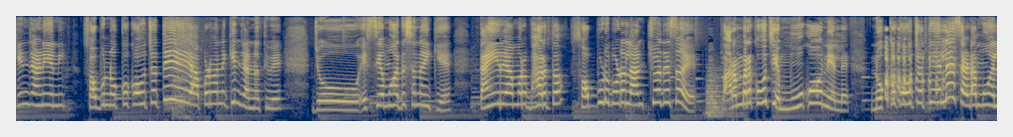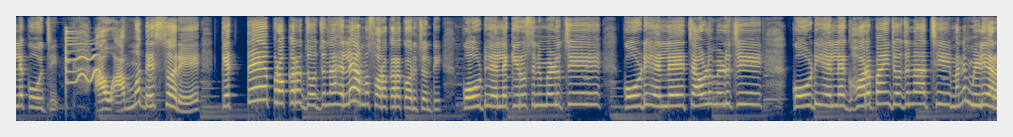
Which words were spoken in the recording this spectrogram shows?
কিন জাঁনি সবু লোক কৌঁতি আপন মানে কিন জাঁথিবে যে এসিয়া মহাদেশ নাই কি তাইরে আমার ভারত সবুঠু বড় লাঞ্চুয়া দেশ হে বারম্বার কৌছি মু কৌনি হলে লোক কৌঁতি হলে সেটা মু হলে কৌছি আউ আম দেশরে কেতে ପ୍ରକାର ଯୋଜନା ହେଲେ ଆମ ସରକାର କରିଛନ୍ତି କେଉଁଠି ହେଲେ କିରୋସିନ ମିଳୁଛି କେଉଁଠି ହେଲେ ଚାଉଳ ମିଳୁଛି କେଉଁଠି ହେଲେ ଘର ପାଇଁ ଯୋଜନା ଅଛି ମାନେ ମିଳିବାର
